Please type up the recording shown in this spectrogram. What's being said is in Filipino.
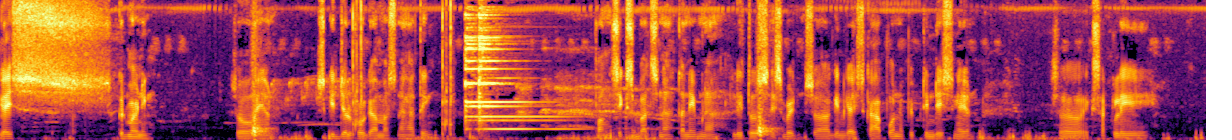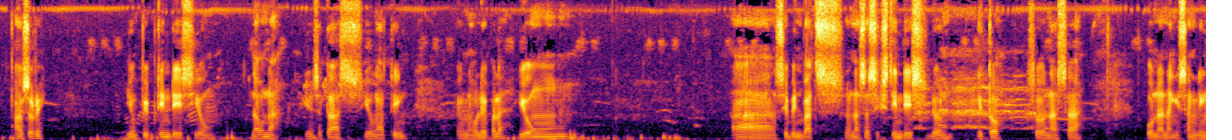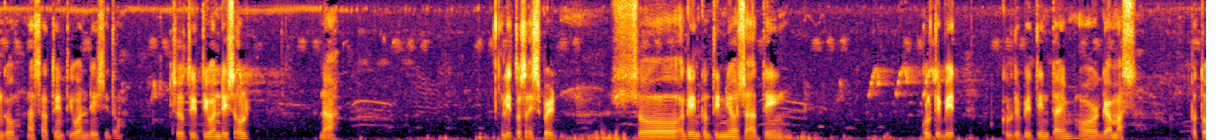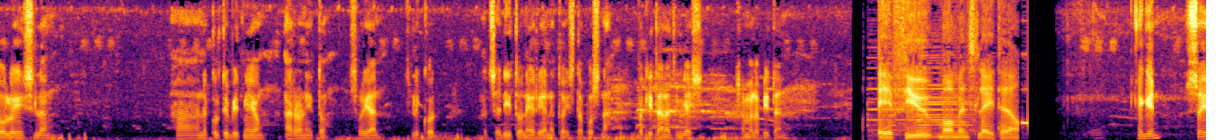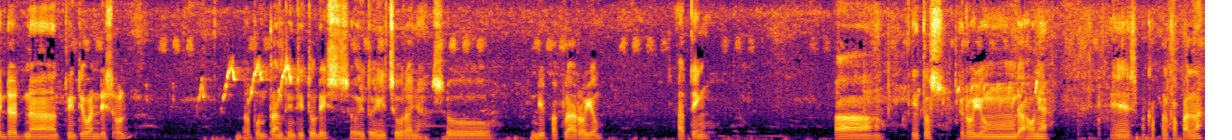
Guys, good morning. So ngayon, schedule for gamas ng ating pang 6 bats na tanim na litos iceberg. So again guys, kahapon na 15 days ngayon. So exactly, ah sorry, yung 15 days yung nauna, yung sa taas, yung ating, yung nahuli pala, yung ah 7 bats, so nasa 16 days doon, ito, so nasa una ng isang linggo nasa 21 days ito. So 21 days old na. Litos iceberg so again continue sa ating cultivate cultivating time or gamas. Patuloy silang uh, nag-cultivate ngayong araw na ito. So yan sa likod. At sa dito na area na to is tapos na. Pakita natin guys sa malapitan. A few moments later. Again sa edad na 21 days old. Papuntang 22 days. So ito yung itsura niya. So hindi pa klaro yung ating uh, litos pero yung dahon niya is makapal-kapal na.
